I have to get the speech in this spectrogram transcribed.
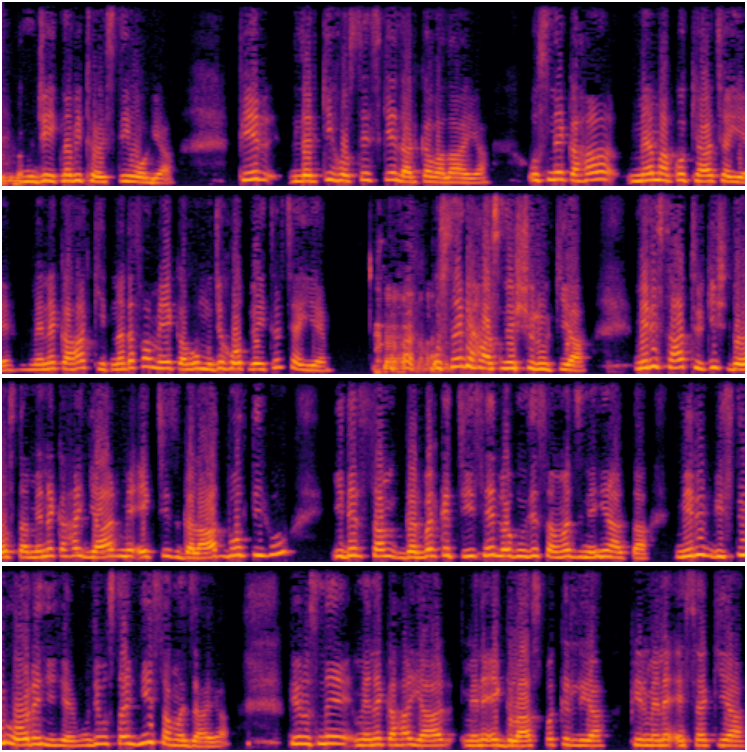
मुझे इतना भी थर्स्टी हो गया। फिर लड़की होस्टेस के लड़का वाला आया। उसने कहा मैम आपको क्या चाहिए? मैंने कहा कितना दफ़ा मैं कहूँ मुझे हॉट वेटर चाहिए। उसने भी हंसने शुरू किया। मेरे साथ तुर्किश दोस्त था। मैंने कहा, यार, मैं एक चीज़ गलत बोलती हूँ। इधर सम, गड़बड़ का चीज़ है, लोग मुझे समझ नहीं आता। मेरी बिस्ती हो रही है। मुझे उस टाइम ही समझ आया। फिर उसने, मैंने कहा, यार, मैंने एक गिलास पकड़ लिया। फिर मैंने ऐसा किया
